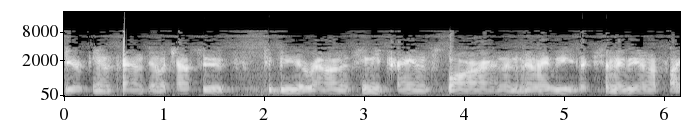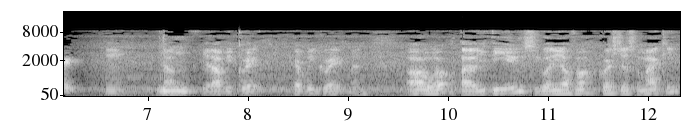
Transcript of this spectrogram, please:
European fans, you know, a chance to to be around and see me train and spar and, and maybe, like I said, maybe in a fight. Mm. mm. Yeah, that'd be great. That'd be great, man. Oh well, uh, EUs. You got any other questions for Mikey?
